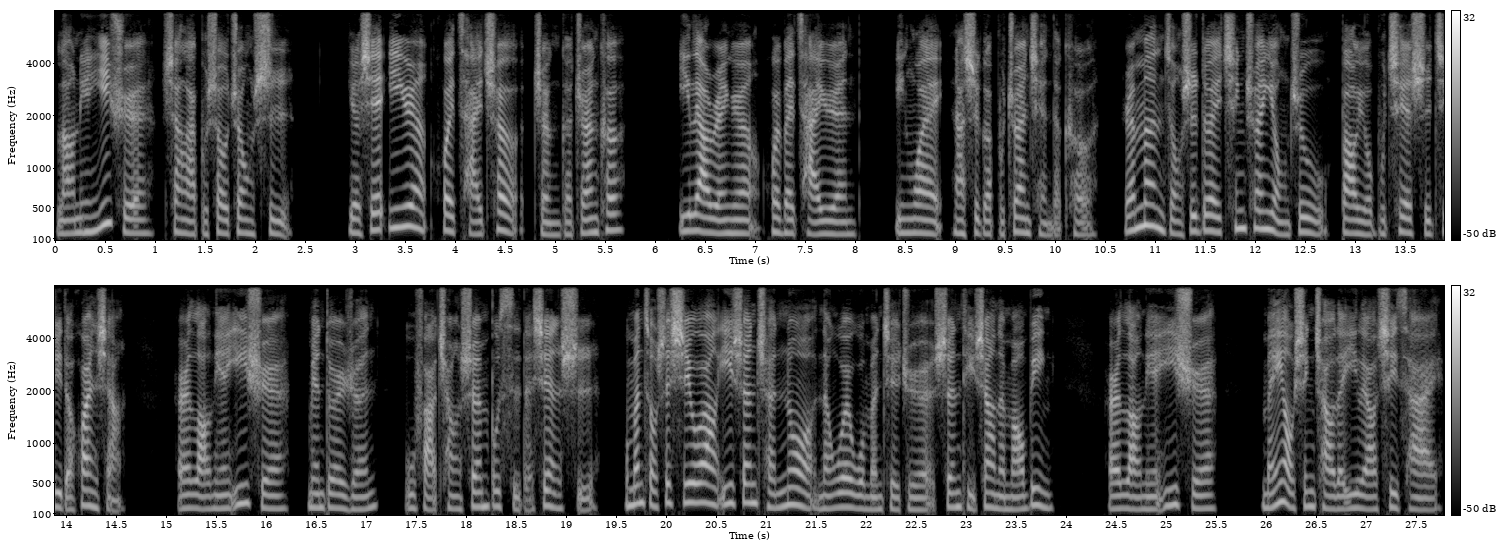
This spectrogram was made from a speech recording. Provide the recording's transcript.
老年医学向来不受重视，有些医院会裁撤整个专科，医疗人员会被裁员，因为那是个不赚钱的科。人们总是对青春永驻抱有不切实际的幻想，而老年医学面对人无法长生不死的现实。我们总是希望医生承诺能为我们解决身体上的毛病，而老年医学没有新潮的医疗器材、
